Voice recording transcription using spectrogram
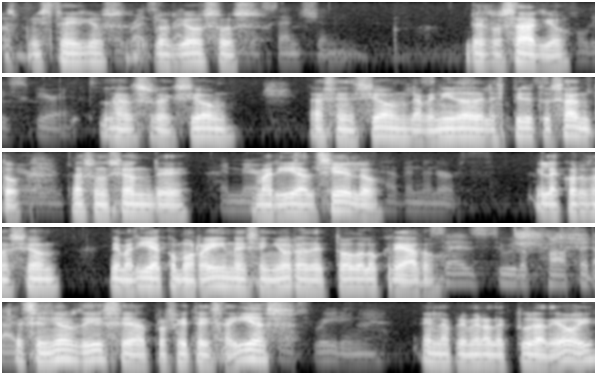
Los misterios gloriosos del Rosario, la resurrección, la ascensión, la venida del Espíritu Santo, la asunción de María al cielo y la coronación de María como reina y señora de todo lo creado. El Señor dice al profeta Isaías en la primera lectura de hoy,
